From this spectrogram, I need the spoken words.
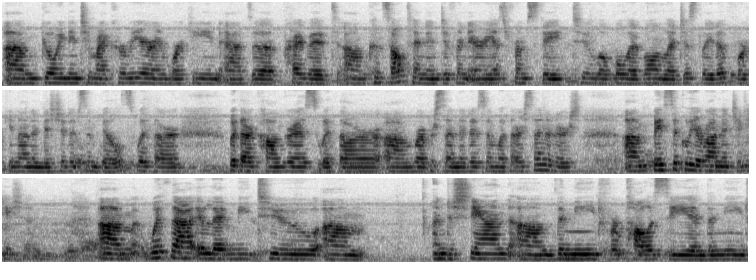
um, going into my career and working as a private um, consultant in different areas from state to local level and legislative, working on initiatives and bills with our with our Congress, with our um, representatives, and with our senators, um, basically around education. with that, it led me to understand um, the need for policy and the need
